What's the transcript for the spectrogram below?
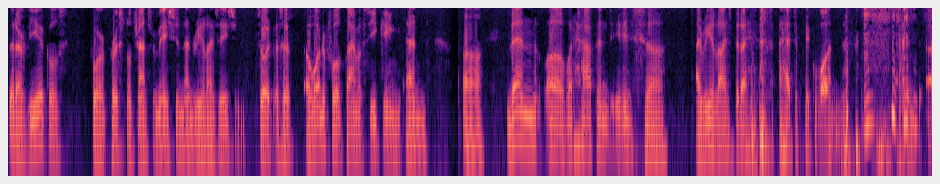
that are vehicles for personal transformation and realization. So it was a, a wonderful time of seeking. And uh, then uh, what happened is uh, I realized that I, I had to pick one. and uh,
